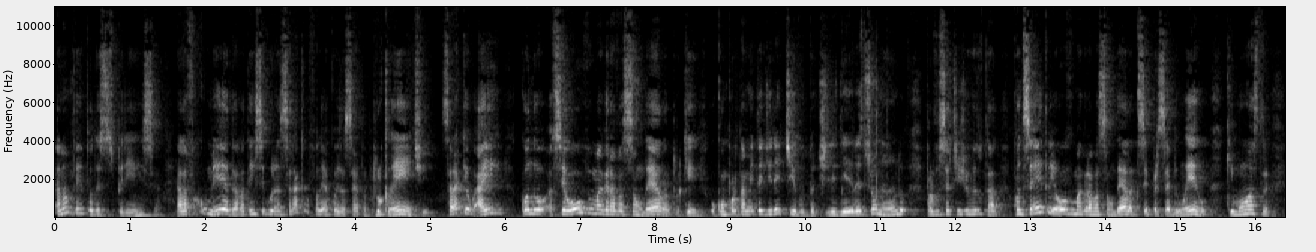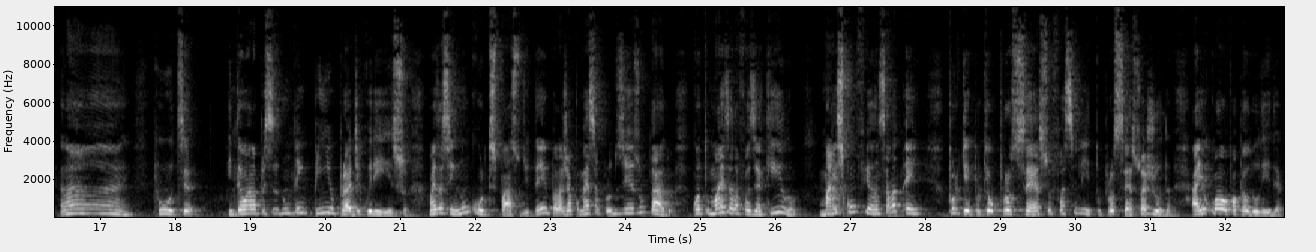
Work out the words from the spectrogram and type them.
Ela não tem toda essa experiência. Ela fica com medo, ela tem segurança. Será que eu falei a coisa certa para o cliente? Será que eu... Aí, quando você ouve uma gravação dela, porque o comportamento é diretivo, estou te direcionando para você atingir o resultado. Quando você entra e ouve uma gravação dela, que você percebe um erro, que mostra, ela, ah, putz, então ela precisa de um tempinho para adquirir isso. Mas assim, num curto espaço de tempo, ela já começa a produzir resultado. Quanto mais ela fazer aquilo, mais confiança ela tem. Por quê? Porque o processo facilita, o processo ajuda. Aí qual é o papel do líder?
